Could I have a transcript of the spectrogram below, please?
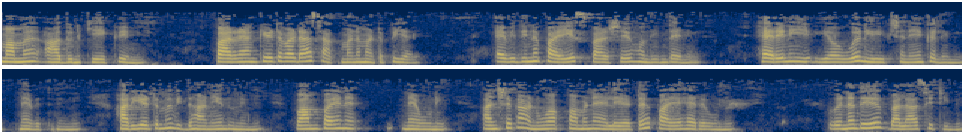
මම ආදුනිකයෙක් වෙමි. පරයන්කයට වඩා සක්මන මට ප්‍රියයි. ඇවිදින පයේ ස්පර්ශය හොඳින් දැනේ. හැරෙන ඉරියව්ව නිරීක්ෂණය කළෙමි. නැවතුණෙමි. හරියටම විධානය දුනිමි. වම් පාය නැවුනි. අංශක 90ක් පමණ ඇලයට পায় හැරවුනි. වෙනදය බලා සිටිමි.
